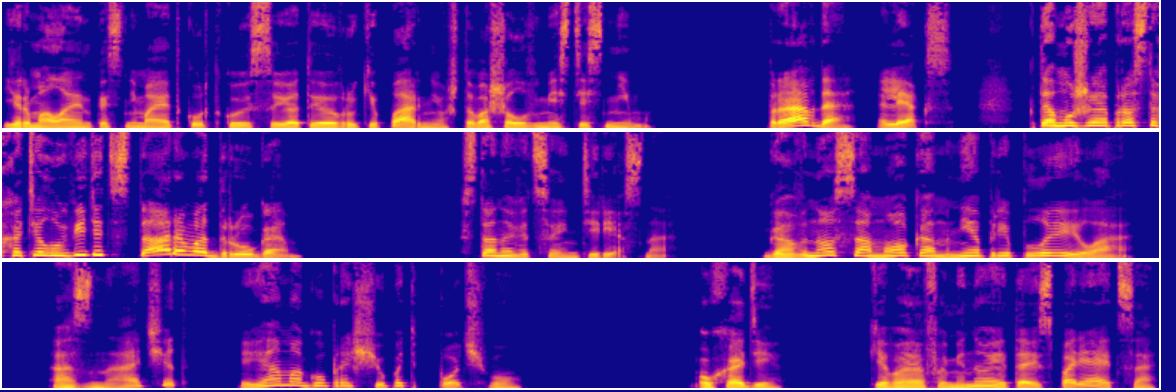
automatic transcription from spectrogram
Ермолаенко снимает куртку и сует ее в руки парню, что вошел вместе с ним. «Правда, Лекс? К тому же я просто хотел увидеть старого друга». Становится интересно. Говно само ко мне приплыло. А значит, я могу прощупать почву. «Уходи», — кивая Фомино, и та испаряется,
